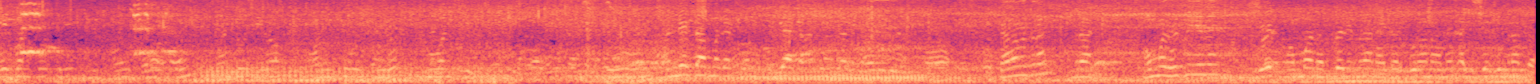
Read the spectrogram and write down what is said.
eight one four three one two zero one two zero two one three बंदे साहब मगर फ़ोन इंडिया गांधी क्या नाम है इमरान मोहम्मद हैदरी है शेख मोहम्मद अब्दुल इमरान हैदर पूरा नाम है खाली शेख इमरान का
